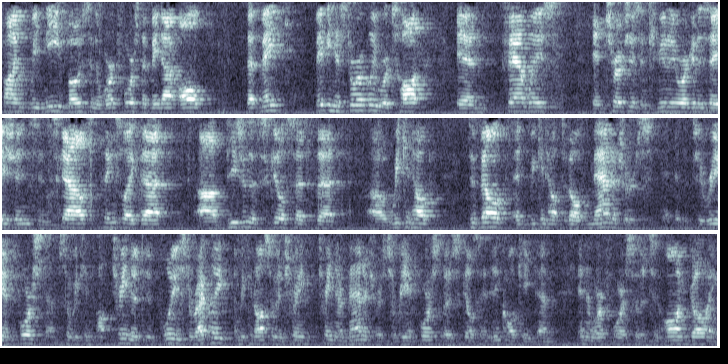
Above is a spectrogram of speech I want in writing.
find we need most in the workforce that may not all, that may maybe historically were taught in families, in churches, in community organizations, in scouts, things like that. Uh, these are the skill sets that uh, we can help develop, and we can help develop managers to reinforce them. So we can train the employees directly, and we can also train train their managers to reinforce those skills and inculcate them in the workforce so that it's an ongoing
